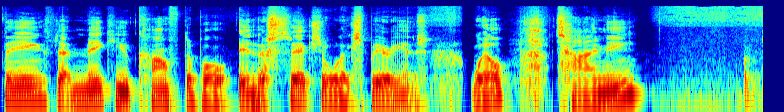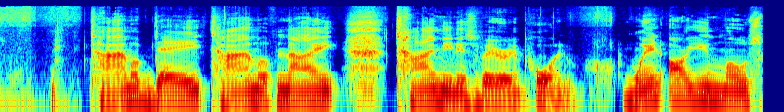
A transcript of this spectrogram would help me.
things that make you comfortable in the sexual experience? Well, timing, time of day, time of night. Timing is very important. When are you most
